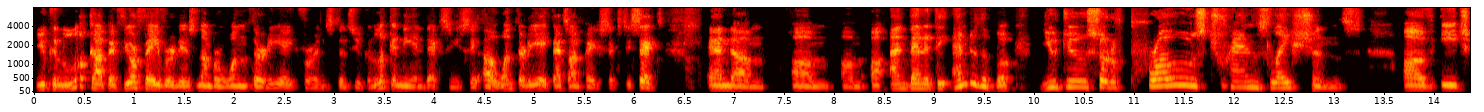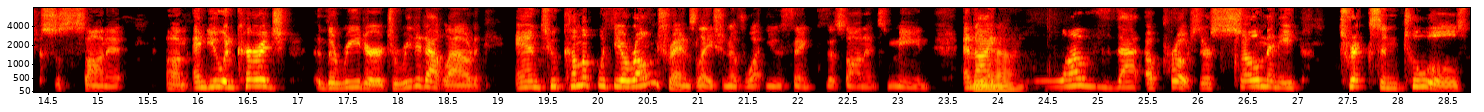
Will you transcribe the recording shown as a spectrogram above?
you can look up if your favorite is number 138, for instance. You can look in the index and you see, oh, 138. That's on page 66, and um, um, um, uh, and then at the end of the book, you do sort of prose translations of each sonnet, um, and you encourage the reader to read it out loud and to come up with your own translation of what you think the sonnets mean. And Yeah. I love that approach. There's so many tricks and tools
